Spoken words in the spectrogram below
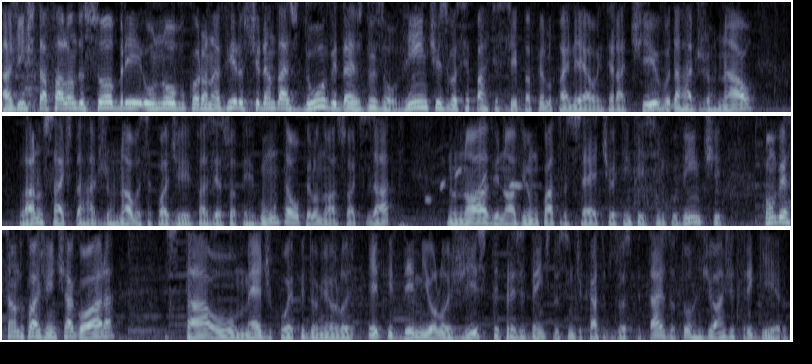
A gente está falando sobre o novo coronavírus, tirando as dúvidas dos ouvintes. Você participa pelo painel interativo da Rádio Jornal. Lá no site da Rádio Jornal você pode fazer a sua pergunta ou pelo nosso WhatsApp no 99147 8520. Conversando com a gente agora está o médico epidemiologista e presidente do Sindicato dos Hospitais, Dr. Jorge Trigueiro.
